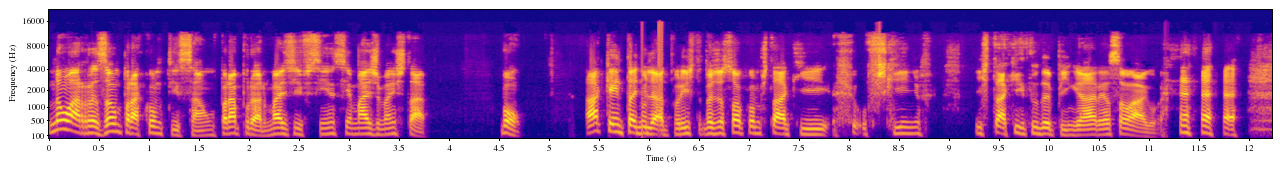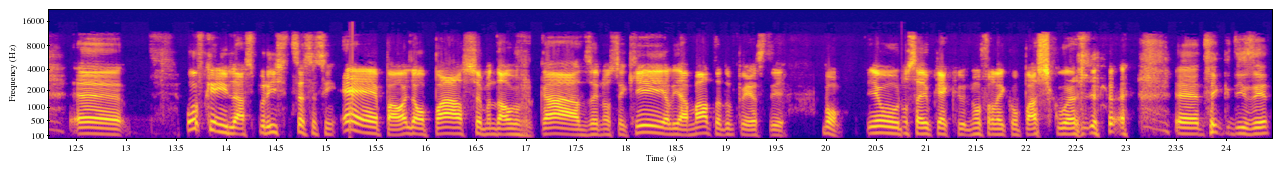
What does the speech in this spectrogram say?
não há razão para a competição para apurar mais eficiência, mais bem-estar. Bom, há quem tenha olhado para isto, veja só como está aqui o fresquinho, e está aqui tudo a pingar, é só água. uh, houve quem olhasse para isto e dissesse assim: é pá, olha o passo a mandar os recados e não sei o quê, ali à malta do PSD. Bom, eu não sei o que é que. Não falei com o Passos Coelho, é, tenho que dizer,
